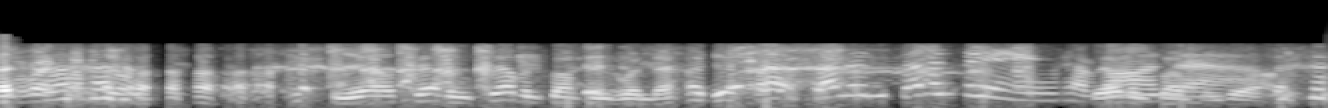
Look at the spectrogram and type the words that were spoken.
Am I right, Papa Joe? yeah, seven seven somethings went down. Yeah. seven seven things have Seven gone somethings, down.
